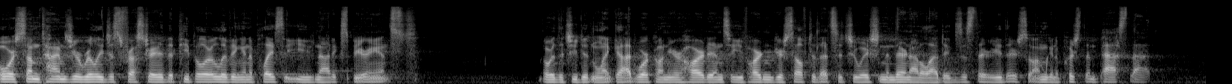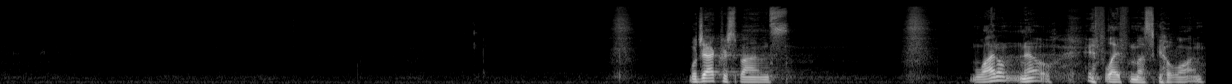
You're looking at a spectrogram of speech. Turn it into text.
Or sometimes you're really just frustrated that people are living in a place that you've not experienced, or that you didn't let God work on your heart in, so you've hardened yourself to that situation, and they're not allowed to exist there either, so I'm going to push them past that. Well, Jack responds, Well, I don't know if life must go on,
